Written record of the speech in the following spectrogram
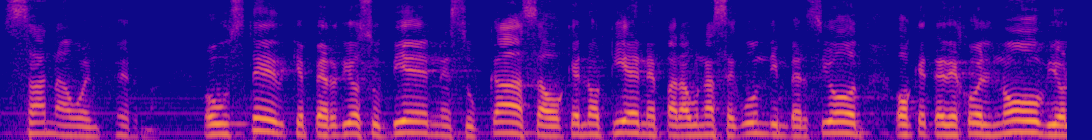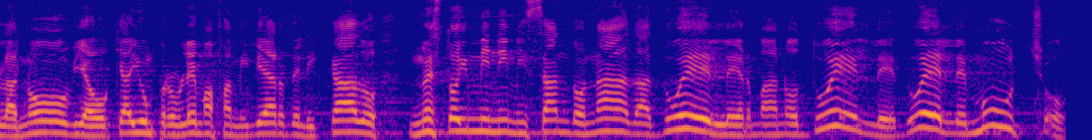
sana o enferma. O usted que perdió sus bienes, su casa, o que no tiene para una segunda inversión, o que te dejó el novio, la novia, o que hay un problema familiar delicado. No estoy minimizando nada. Duele, hermano, duele, duele mucho.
